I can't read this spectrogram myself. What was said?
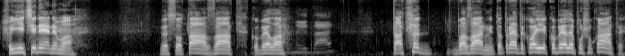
що її ціни нема. Висота, зад, кобила. Та це базарний, то треба такої кобили пошукати.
